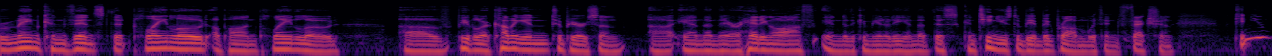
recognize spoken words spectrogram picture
remain convinced that plane load upon plane load of people are coming into Pearson uh, and then they are heading off into the community, and that this continues to be a big problem with infection. Can you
